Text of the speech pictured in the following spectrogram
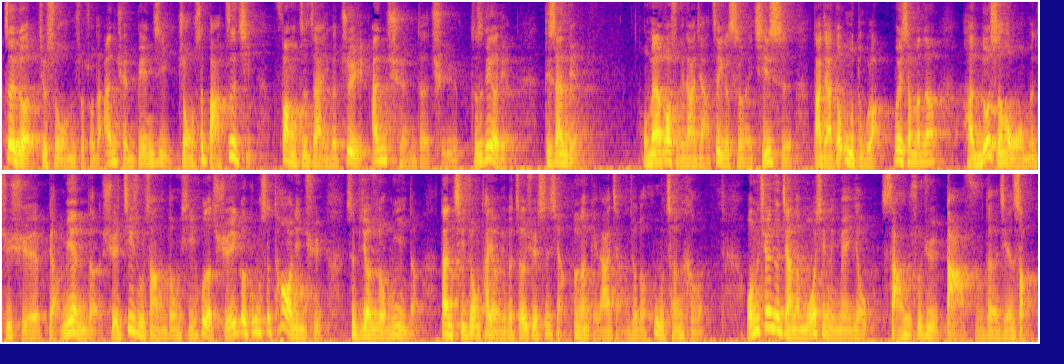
这个就是我们所说的安全边际，总是把自己放置在一个最安全的区域。这是第二点。第三点，我们要告诉给大家，这个思维其实大家都误读了。为什么呢？很多时候我们去学表面的、学技术上的东西，或者学一个公式套进去是比较容易的，但其中它有一个哲学思想，不能给大家讲的叫做护城河。我们圈子讲的模型里面有散户数据大幅的减少，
